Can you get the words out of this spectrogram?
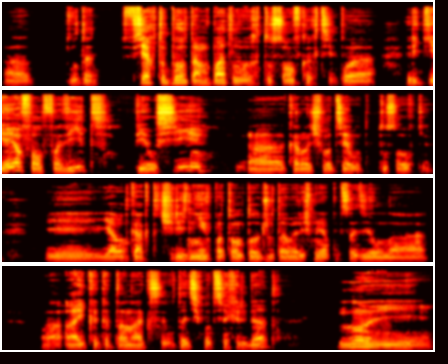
вот это, всех, кто был там в батловых тусовках, типа Рикеев, Алфавит, PLC, короче, вот те вот тусовки. И я вот как-то через них, потом тот же товарищ меня подсадил на а, Айка, Катанакс и вот этих вот всех ребят. Ну и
